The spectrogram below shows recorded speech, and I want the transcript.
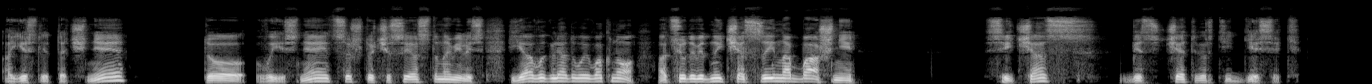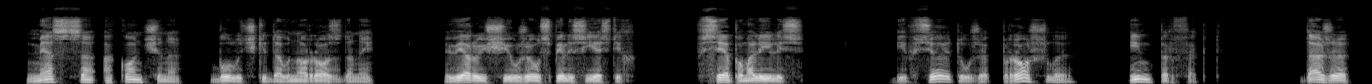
А если точнее, то выясняется, что часы остановились. Я выглядываю в окно. Отсюда видны часы на башне. Сейчас без четверти десять. Месса окончено, булочки давно розданы. Верующие уже успели съесть их. Все помолились. И все это уже прошлое, имперфект. Даже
